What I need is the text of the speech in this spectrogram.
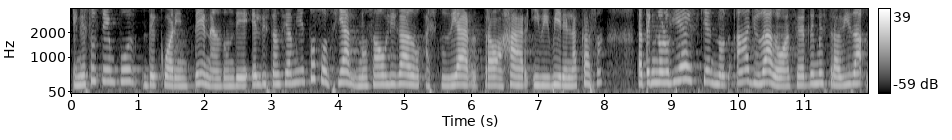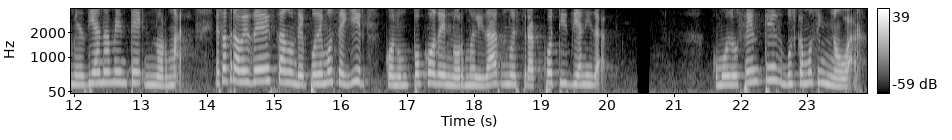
en estos tiempos de cuarentena, donde el distanciamiento social nos ha obligado a estudiar, trabajar y vivir en la casa, la tecnología es quien nos ha ayudado a hacer de nuestra vida medianamente normal. Es a través de esta donde podemos seguir con un poco de normalidad nuestra cotidianidad. Como docentes buscamos innovar,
